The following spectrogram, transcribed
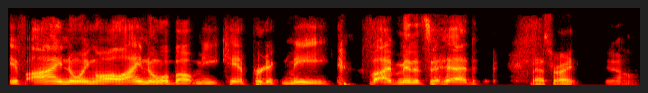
if I, knowing all I know about me, can't predict me five minutes ahead, That's right. you know,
